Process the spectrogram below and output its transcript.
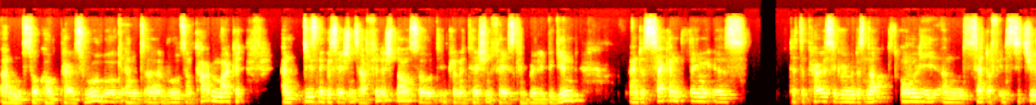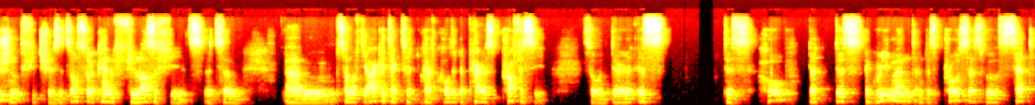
um, so-called Paris Rulebook and uh, rules on carbon market. And these negotiations are finished now, so the implementation phase can really begin. And the second thing is that the Paris Agreement is not only a set of institutional features; it's also a kind of philosophy. It's it's um, um, some of the architects have called it a Paris prophecy. So there is this hope that this agreement and this process will set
